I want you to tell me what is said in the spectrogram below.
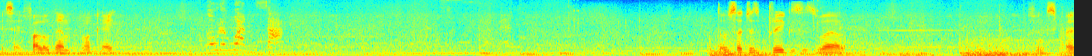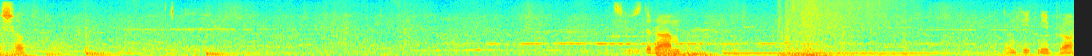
Guess I follow them. Okay. More than one, sir. Those are just brigs as well. Nothing special. Let's use the ram. Don't hit me, bro.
